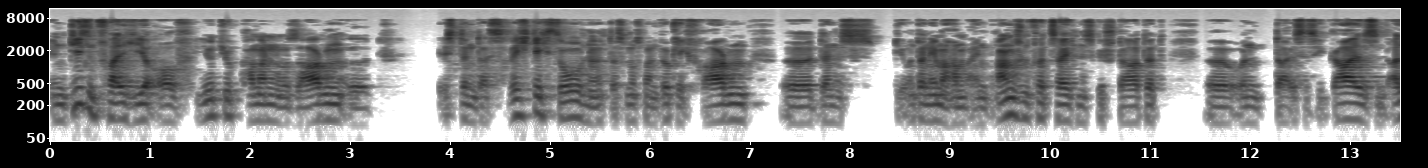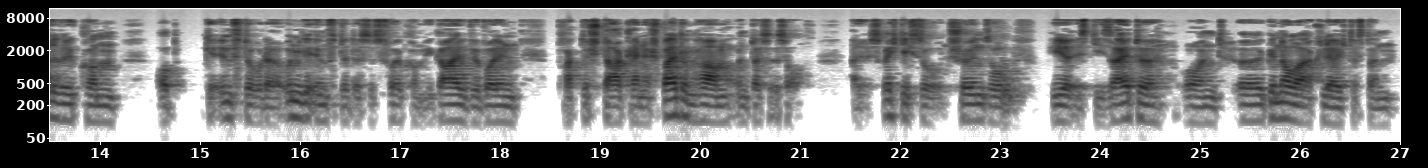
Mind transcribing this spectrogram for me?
in diesem Fall hier auf YouTube kann man nur sagen, äh, ist denn das richtig so? Ne? Das muss man wirklich fragen, äh, denn es, die Unternehmer haben ein Branchenverzeichnis gestartet äh, und da ist es egal, es sind alle willkommen, ob Geimpfte oder Ungeimpfte, das ist vollkommen egal. Wir wollen praktisch da keine Spaltung haben und das ist auch alles richtig so und schön so. Hier ist die Seite und genauer erkläre ich das dann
